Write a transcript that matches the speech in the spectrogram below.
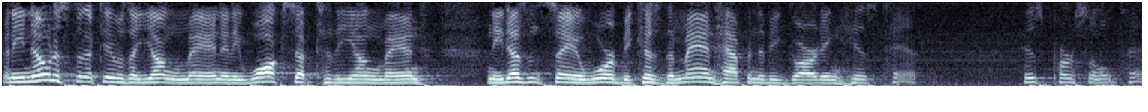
And he noticed that it was a young man, and he walks up to the young man, and he doesn't say a word because the man happened to be guarding his tent his personal tent.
